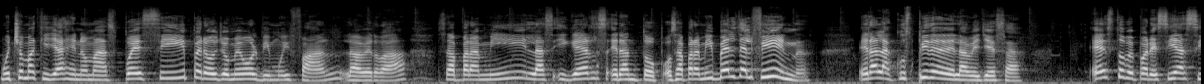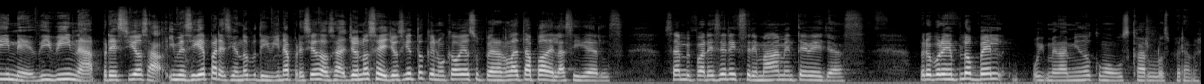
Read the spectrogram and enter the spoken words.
Mucho maquillaje nomás. Pues sí, pero yo me volví muy fan, la verdad. O sea, para mí las e-girls eran top. O sea, para mí Belle Delfín era la cúspide de la belleza. Esto me parecía cine, divina, preciosa. Y me sigue pareciendo divina, preciosa. O sea, yo no sé, yo siento que nunca voy a superar la etapa de las e-girls. O sea, me parecen extremadamente bellas. Pero por ejemplo, Belle... Uy, me da miedo como buscarlo, espérame.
